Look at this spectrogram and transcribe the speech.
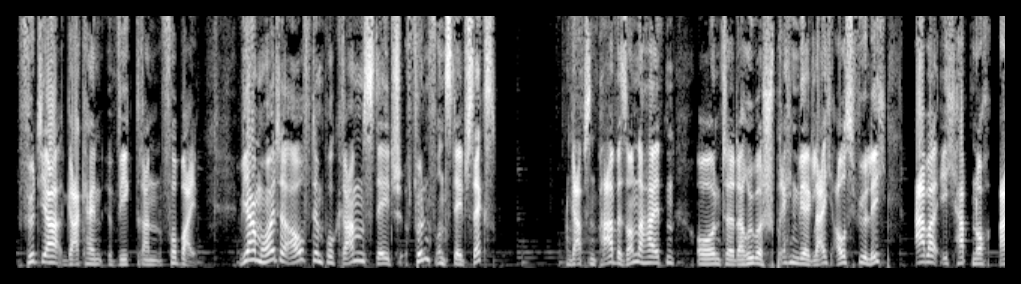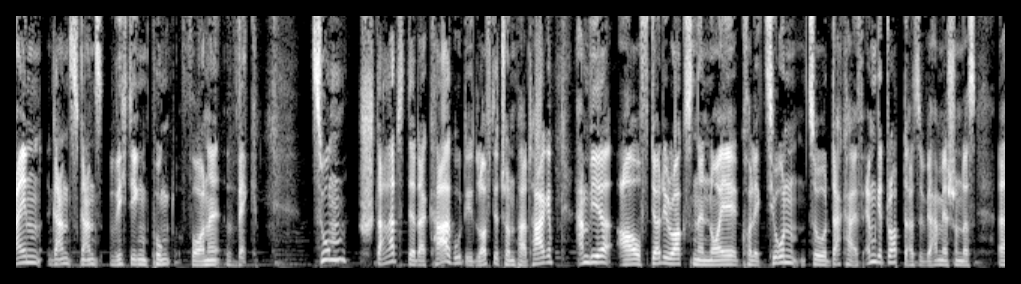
Führt ja gar kein Weg dran vorbei. Wir haben heute auf dem Programm Stage 5 und Stage 6 gab es ein paar Besonderheiten und äh, darüber sprechen wir gleich ausführlich. Aber ich habe noch einen ganz, ganz wichtigen Punkt vorne weg. Zum Start der Dakar, gut, die läuft jetzt schon ein paar Tage, haben wir auf Dirty Rocks eine neue Kollektion zu Dakar FM gedroppt. Also wir haben ja schon das äh,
